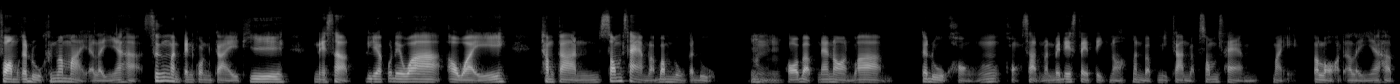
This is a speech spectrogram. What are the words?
ฟอร์มกระดูกขึ้นมาใหม่อะไรเงี้ยฮะซึ่งมันเป็นกลไกที่ในสัตว์เรียกได้ว่าเอาไว้ทำการซ่อมแซมและบำรุงกระดูกอืมอืมเพราะแบบแน่นอนว่ากระดูกของของสัตว์มันไม่ได้ static เนาะมันแบบมีการแบบซ่อมแซมใหม่ตลอดอะไรเงี้ยครับ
